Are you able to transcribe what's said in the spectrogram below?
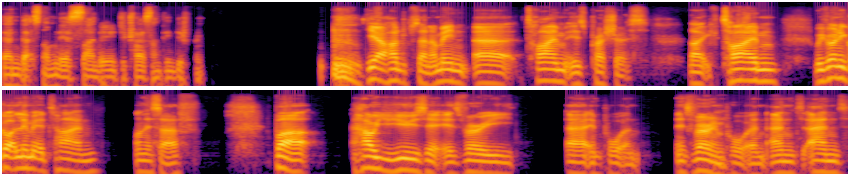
then that's normally a sign that you need to try something different. yeah, 100%. I mean, uh, time is precious. Like time, we've only got a limited time on this earth, but how you use it is very uh, important. It's very mm. important, and and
